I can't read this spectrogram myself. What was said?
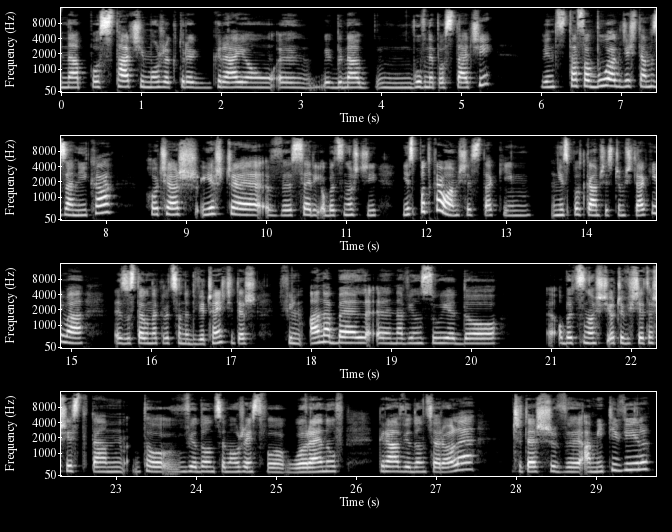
na postaci może, które grają e, jakby na mm, główne postaci. Więc ta fabuła gdzieś tam zanika, chociaż jeszcze w serii obecności nie spotkałam się z takim, nie spotkałam się z czymś takim, a zostały nakręcone dwie części. Też film Annabelle e, nawiązuje do e, obecności. Oczywiście też jest tam to wiodące małżeństwo Warrenów, gra wiodące role, czy też w Amityville.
